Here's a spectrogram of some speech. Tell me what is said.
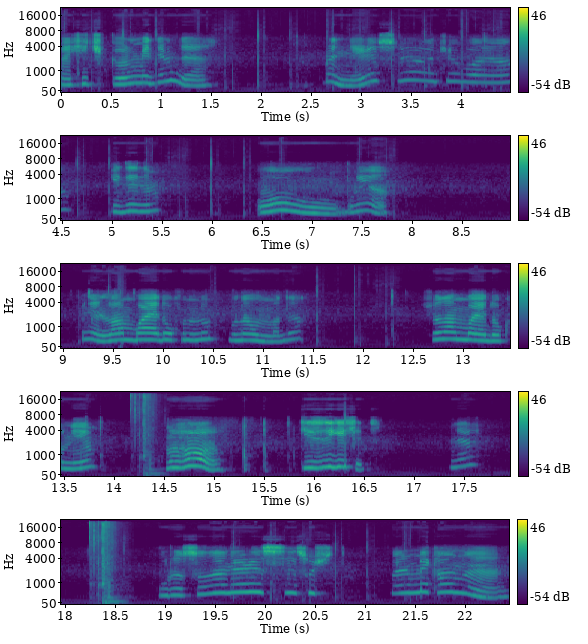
Ben hiç görmedim de. Ben neresi acaba ya? Gidelim. Oo, buraya. Bu ne? Lambaya dokundum. Buna olmadı. Şu lambaya dokunayım. Aha. Gizli geçit. Ne? Burası da neresi? Suçların mekanı.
